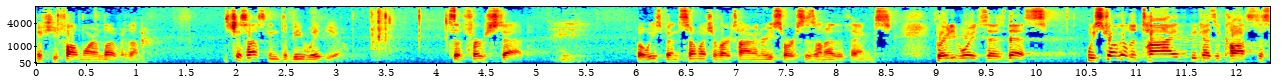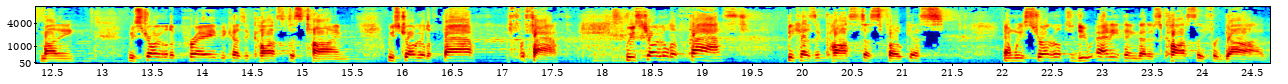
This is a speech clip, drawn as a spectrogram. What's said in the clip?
if you fall more in love with Him. It's just asking to be with you. It's the first step. But we spend so much of our time and resources on other things. Brady Boyd says this We struggle to tithe because it costs us money. We struggle to pray because it costs us time. We struggle to fast. fast. We struggle to fast because it costs us focus. And we struggle to do anything that is costly for God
